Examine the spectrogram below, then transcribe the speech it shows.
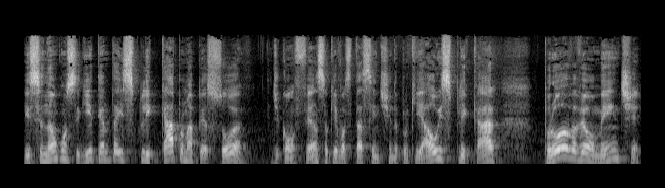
E se não conseguir, tenta explicar para uma pessoa de confiança o que você está sentindo, porque ao explicar, provavelmente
